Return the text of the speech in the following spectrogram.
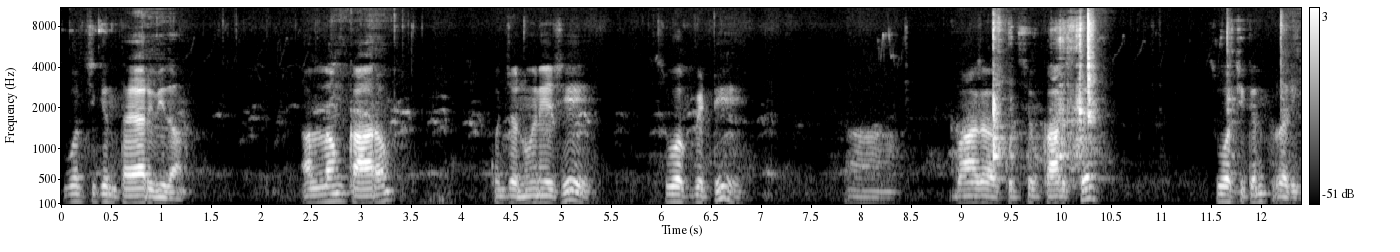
సువర్ చికెన్ తయారీ విధానం. అల్లం కారం కొంచెం నూనె వేసి సువకు పెట్టి బాగా కొద్దిసేపు కాలిస్తే సువర్ చికెన్ రెడీ.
